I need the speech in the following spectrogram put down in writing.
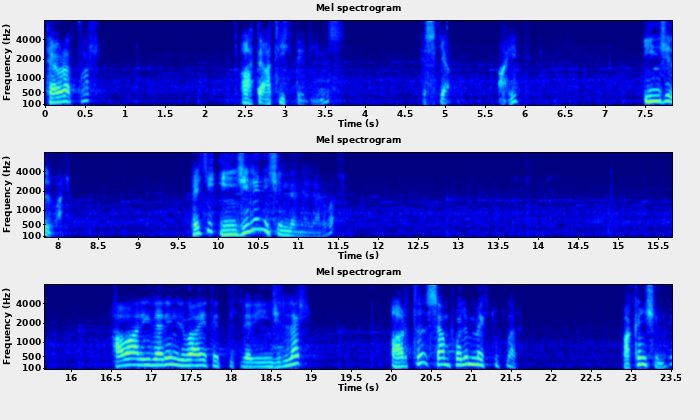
Tevrat var. Ahde Atik dediğimiz eski ahit. İncil var. Peki İncil'in içinde neler var? Havarilerin rivayet ettikleri İncil'ler artı Sempol'ün mektupları. Bakın şimdi.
